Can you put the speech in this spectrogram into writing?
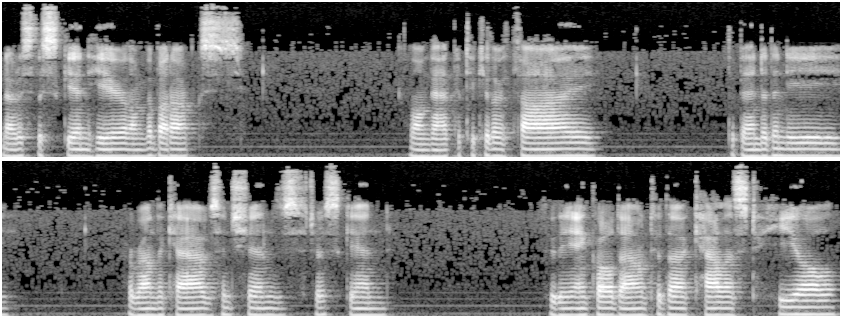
Notice the skin here along the buttocks, along that particular thigh, the bend of the knee, around the calves and shins, just skin through the ankle down to the calloused heel,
